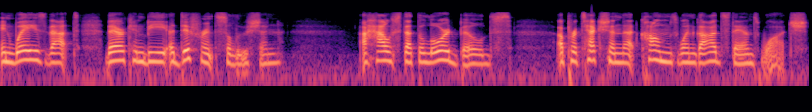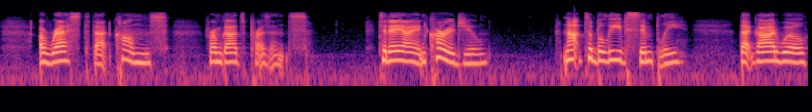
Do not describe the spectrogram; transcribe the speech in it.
in ways that there can be a different solution, a house that the Lord builds, a protection that comes when God stands watch, a rest that comes from God's presence. Today, I encourage you not to believe simply that God will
